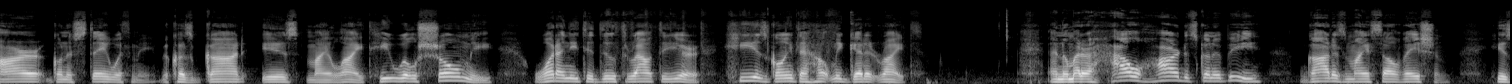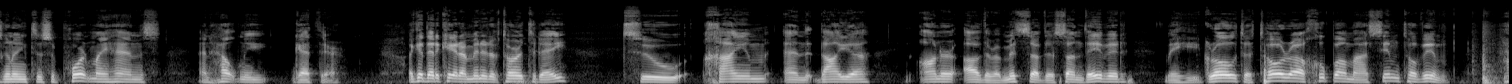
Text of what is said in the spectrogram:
are going to stay with me because God is my light. He will show me what I need to do throughout the year. He is going to help me get it right. And no matter how hard it's going to be, God is my salvation. He is going to support my hands and help me get there. I can dedicate our minute of Torah today to Chaim and Dalia in honor of the mitzvah of their son David. May he grow to Torah, Chuppah, Ma'asim Tovim.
